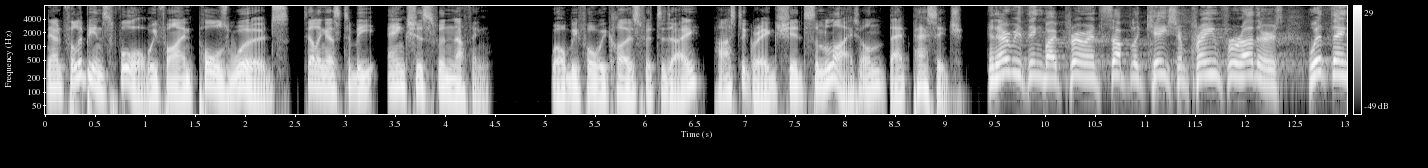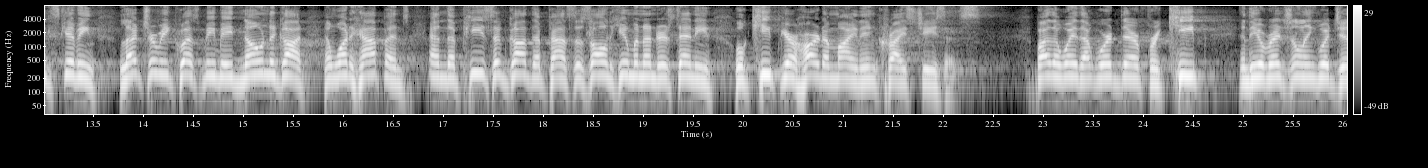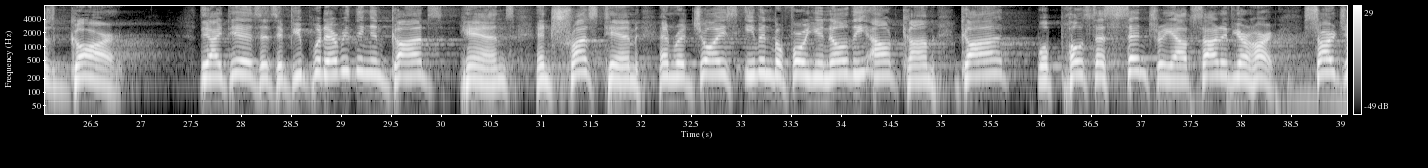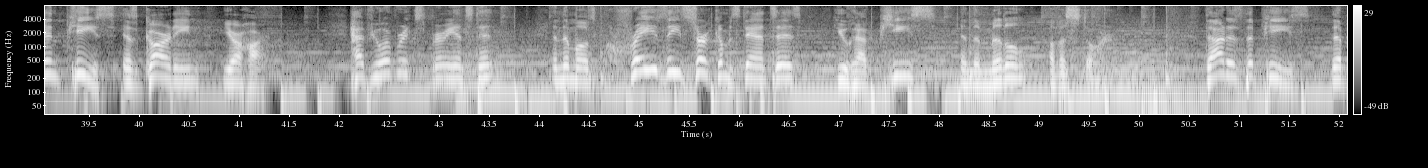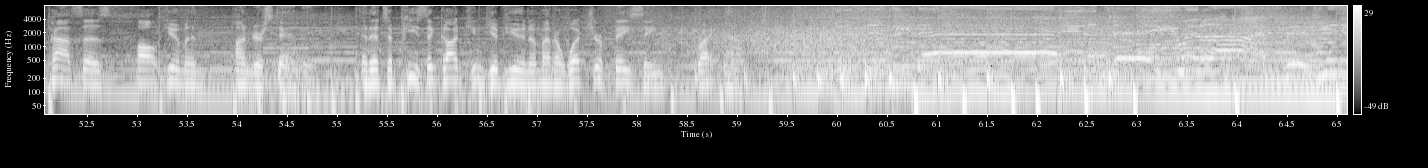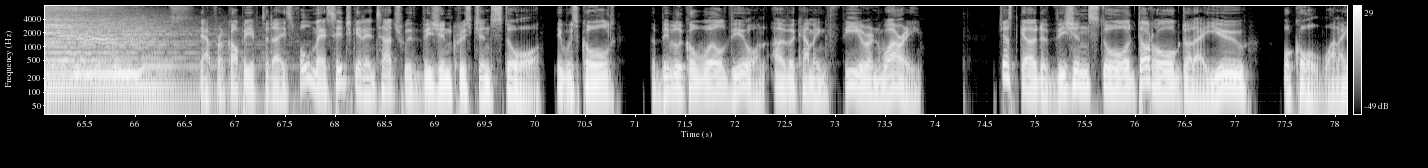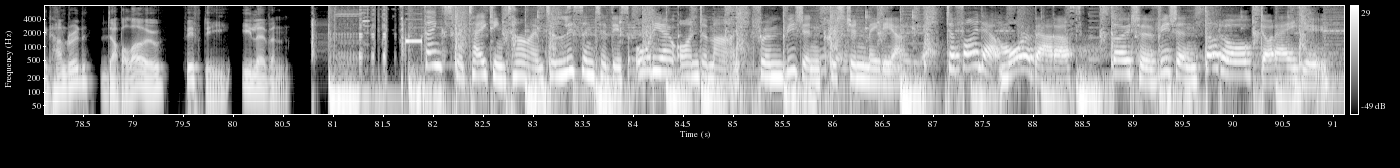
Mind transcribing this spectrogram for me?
Now, in Philippians 4, we find Paul's words telling us to be anxious for nothing. Well, before we close for today, Pastor Greg shed some light on that passage. In everything by prayer and supplication, praying for others with thanksgiving, let your requests be made known to God. And what happens? And the peace of God that passes all human understanding will keep your heart and mind in Christ Jesus. By the way, that word there for keep in the original language is guard. The idea is, is if you put everything in God's hands and trust Him and rejoice even before you know the outcome, God will post a sentry outside of your heart. Sergeant Peace is guarding your heart. Have you ever experienced it? In the most crazy circumstances, you have peace in the middle of a storm. That is the peace that passes all human understanding. And it's a peace that God can give you no matter what you're facing right now. Now, for a copy of today's full message, get in touch with Vision Christian Store. It was called The Biblical Worldview on Overcoming Fear and Worry. Just go to visionstore.org.au or call 1 800 00 50 11. Thanks for taking time to listen to this audio on demand from Vision Christian Media. To find out more about us, go to vision.org.au.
